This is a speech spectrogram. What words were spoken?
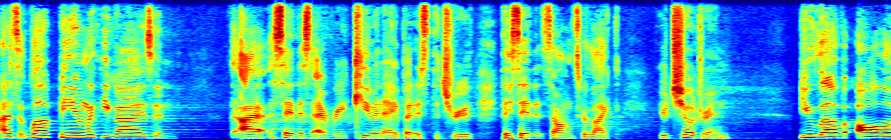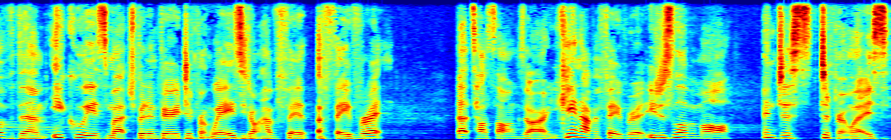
I just love being with you guys and I say this every Q&A, but it's the truth. They say that songs are like your children. You love all of them equally as much, but in very different ways. You don't have a, a favorite. That's how songs are. You can't have a favorite. You just love them all in just different ways.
